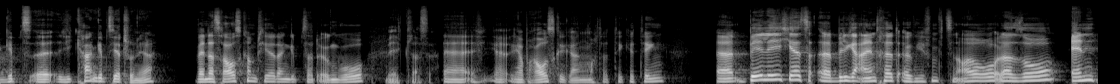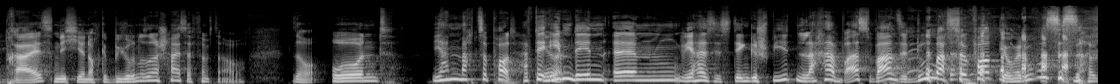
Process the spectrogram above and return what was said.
gibt's, äh, die Karten gibt's jetzt schon, ja? wenn das rauskommt hier, dann gibt's das irgendwo. Weltklasse. Äh, ich ich habe rausgegangen, macht das Ticketing. Äh, billig jetzt, äh, billiger Eintritt, irgendwie 15 Euro oder so. Endpreis, nicht hier noch Gebühren, sondern Scheiße, 15 Euro. So, und Jan macht Support. Habt ihr Ja. eben den, ähm, wie heißt es, den gespielten Lacher? Was? Wahnsinn, du machst Support, Junge, du wusstest das.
